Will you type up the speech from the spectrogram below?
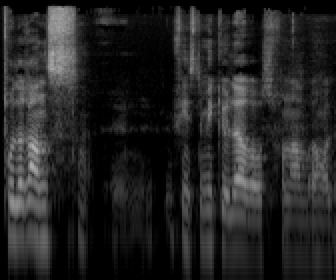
tolerans eh, finns det mycket att lära oss från andra håll.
